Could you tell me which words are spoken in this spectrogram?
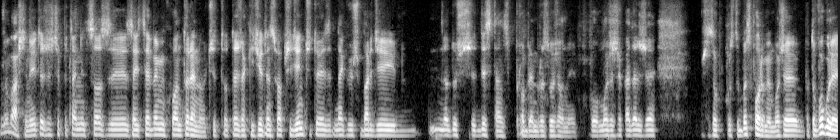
No właśnie, no i też jeszcze pytanie, co z Zajcewem i Juan Toreno? Czy to też jakiś jeden słabszy dzień, czy to jest jednak już bardziej na dłuższy dystans problem rozłożony? Bo może się okazać, że są po prostu bez formy, może, bo to w ogóle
